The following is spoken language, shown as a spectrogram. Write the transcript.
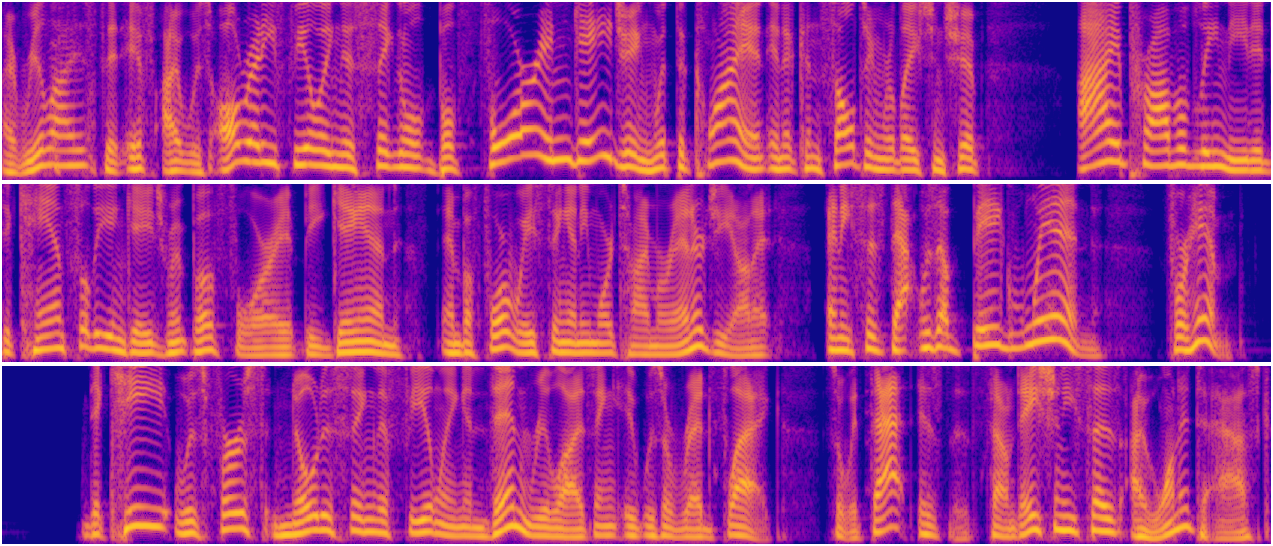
I realized that if I was already feeling this signal before engaging with the client in a consulting relationship, I probably needed to cancel the engagement before it began and before wasting any more time or energy on it. And he says that was a big win for him. The key was first noticing the feeling and then realizing it was a red flag. So, with that as the foundation, he says, I wanted to ask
